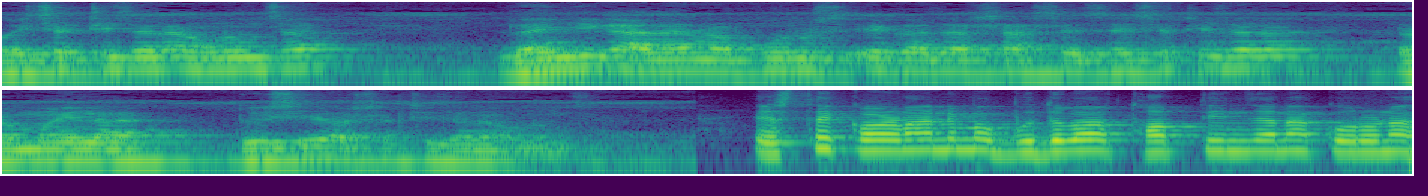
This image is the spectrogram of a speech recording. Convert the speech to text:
बैसठीजना हुनुहुन्छ। लैङ्गिक आधारमा पुरुष एक हजार सात सय छैसठीजना र महिला दुई सय अडसठीजना हुनुहुन्छ। यस्तै कर्णालीमा बुधबार थप तिनजना कोरोना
